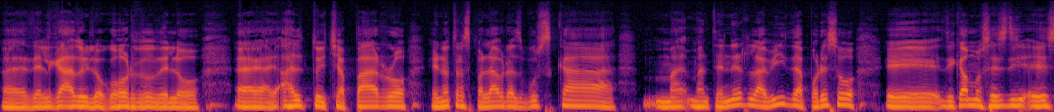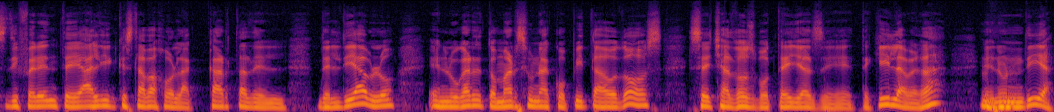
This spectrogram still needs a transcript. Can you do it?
eh, delgado y lo gordo, de lo eh, alto y chaparro. En otras palabras, busca mantener la vida. Por eso, digamos, es, es, diferente alguien que está bajo la carta del, del diablo, en lugar de tomarse una copita o dos, se echa dos botellas de tequila, ¿verdad? En un día.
